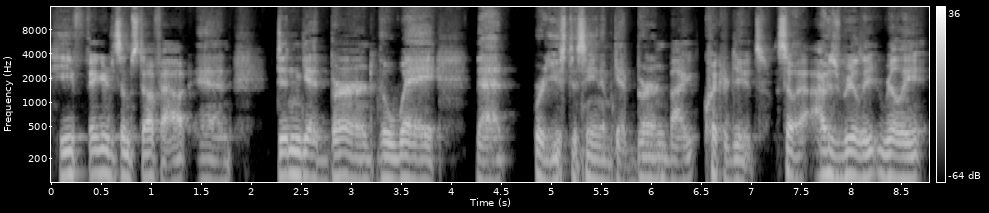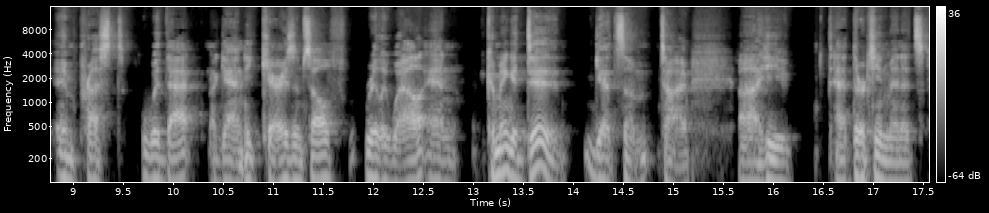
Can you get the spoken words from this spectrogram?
He figured some stuff out and didn't get burned the way that we're used to seeing him get burned by quicker dudes. So I was really, really impressed with that. Again, he carries himself really well. And Kuminga did get some time. Uh, he had 13 minutes,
